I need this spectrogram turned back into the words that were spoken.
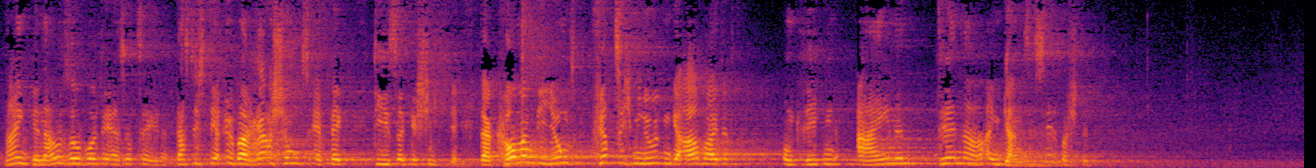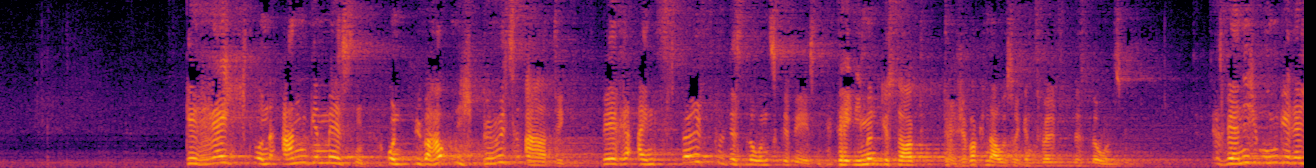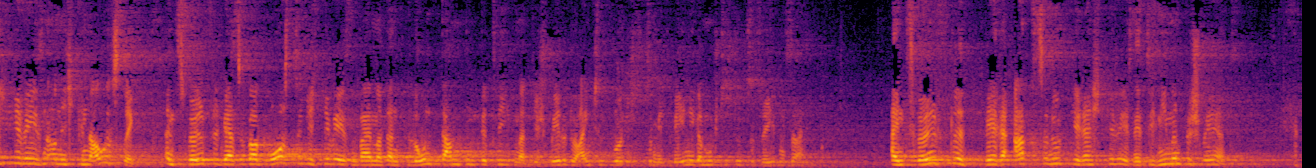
Nein, genau so wollte er es erzählen. Das ist der Überraschungseffekt dieser Geschichte. Da kommen die Jungs, 40 Minuten gearbeitet und kriegen einen Denar, ein ganzes Silberstück. Gerecht und angemessen und überhaupt nicht bösartig wäre ein Zwölftel des Lohns gewesen. Da hätte niemand gesagt, das ist aber knausrig, ein Zwölftel des Lohns. Es wäre nicht ungerecht gewesen, auch nicht knausrig. Ein Zwölftel wäre sogar großzügig gewesen, weil man dann Lohndumping betrieben hat. Je später du eingestellt wurdest, so mit weniger musstest du zufrieden sein. Ein Zwölftel wäre absolut gerecht gewesen, hätte sich niemand beschwert.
